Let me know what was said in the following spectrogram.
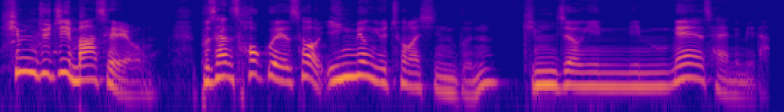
힘주지 마세요. 부산 서구에서 익명 요청하신 분 김정인님의 사연입니다.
